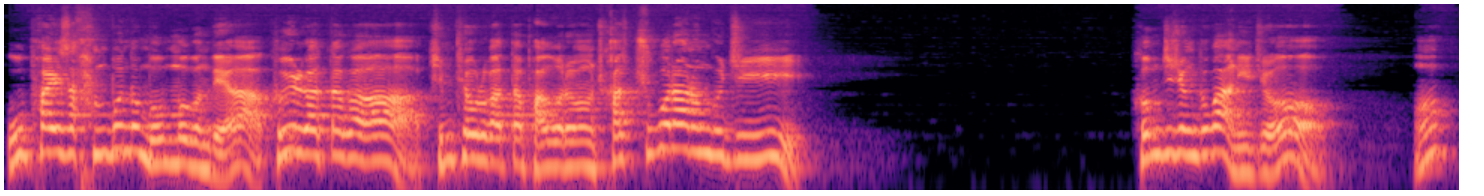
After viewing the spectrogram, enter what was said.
우파에서 한 번도 못 먹은 데야. 그 일 갖다가 김태호를 갖다 박으려면 가서 죽어라는 거지. 험지 정도가 아니죠. 어?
